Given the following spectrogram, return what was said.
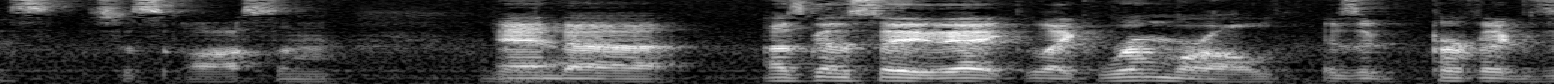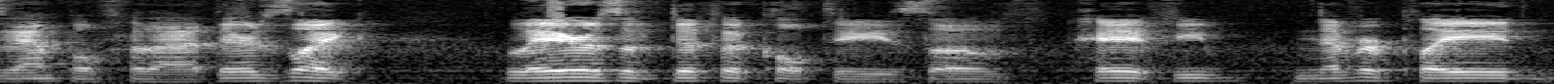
it's, it's just awesome. And, uh, I was gonna say like like RimWorld is a perfect example for that. There's like layers of difficulties of hey, if you've never played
